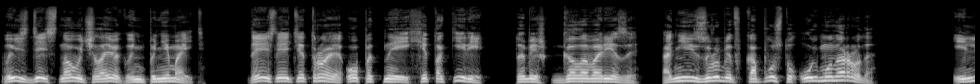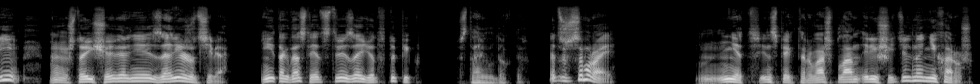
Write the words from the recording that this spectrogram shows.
вы здесь новый человек, вы не понимаете. Да если эти трое опытные хитокири, то бишь головорезы, они изрубят в капусту уйму народа. Или, э, что еще вернее, зарежут себя. И тогда следствие зайдет в тупик, — вставил доктор. Это же самураи. Нет, инспектор, ваш план решительно нехорош.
